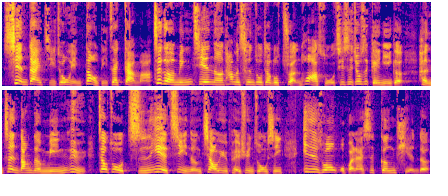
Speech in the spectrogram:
现代集中营到底在干嘛？这个民间呢，他们称作叫做转化所，其实就是给你一个很正当的名誉，叫做职业技能教育培训中心。意思说我本来是耕田的，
